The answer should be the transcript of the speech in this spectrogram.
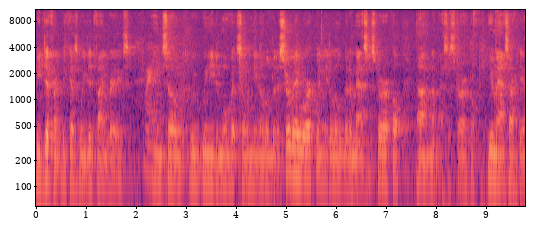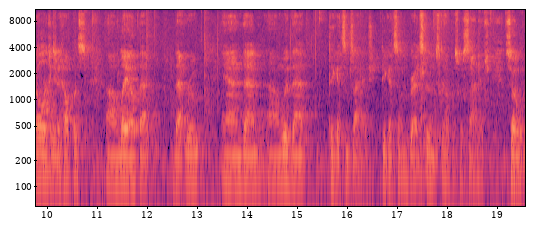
be different because we did find graves. Right. And so we, we need to move it, so we need a little bit of survey work, we need a little bit of mass historical, um, not mass historical, UMass archaeology to help us, uh, lay out that, that route. And then, uh, with that, to get some signage, to get some grad students to help us with signage. So,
